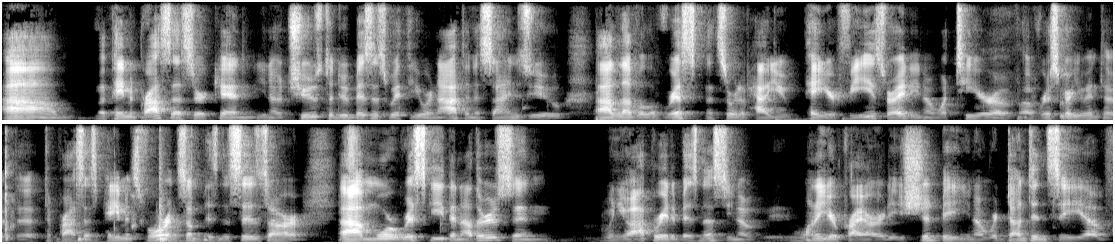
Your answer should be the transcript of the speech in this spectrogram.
Um, a payment processor can you know choose to do business with you or not and assigns you a level of risk. That's sort of how you pay your fees right? You know what tier of, of risk are you in to, to, to process payments for? And some businesses are uh, more risky than others. And when you operate a business you know one of your priorities should be you know redundancy of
